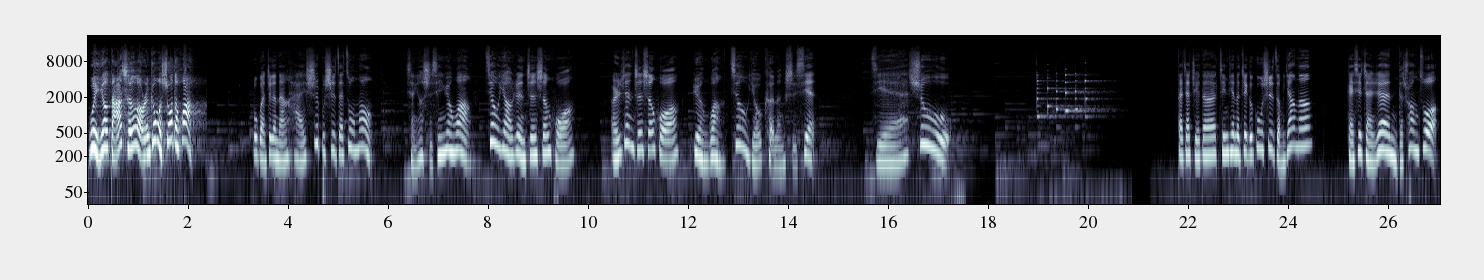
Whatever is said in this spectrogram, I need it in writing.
我也要达成老人跟我说的话。不管这个男孩是不是在做梦，想要实现愿望，就要认真生活，而认真生活，愿望就有可能实现。结束。大家觉得今天的这个故事怎么样呢？感谢展任你的创作。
